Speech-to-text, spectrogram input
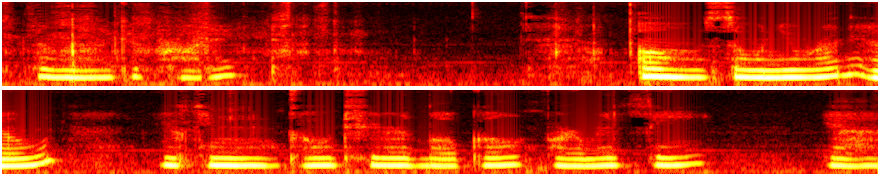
It's a really good product. Oh, so when you run out, you can go to your local pharmacy. Yeah,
